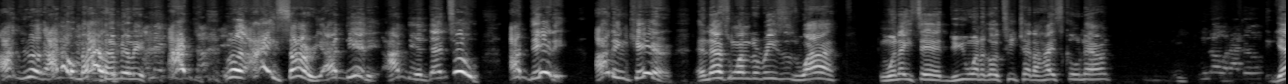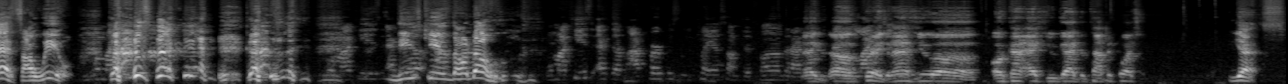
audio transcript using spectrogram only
I look. I don't matter humiliate. I look. I ain't sorry. I did it. I did that too. I did it. I didn't care, and that's one of the reasons why when they said, "Do you want to go teach at a high school now?" You know what I do? Yes, I will. When my kids, 'Cause- when my kids these up, kids don't know. purposely- When my kids act up, I purposely plan something fun that I know Hey, that they uh, will like Craig, can I ask you, uh, or can I ask you guys the topic question? Yes.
